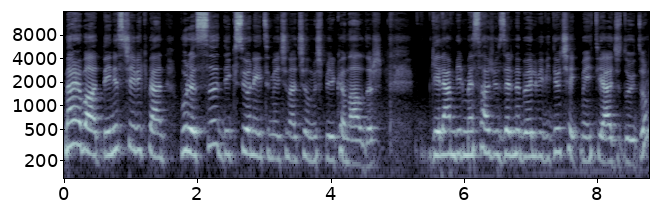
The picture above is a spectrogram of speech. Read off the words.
Merhaba, Deniz Çevik ben. Burası diksiyon eğitimi için açılmış bir kanaldır. Gelen bir mesaj üzerine böyle bir video çekme ihtiyacı duydum.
